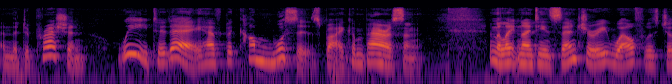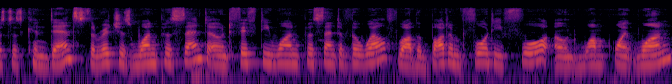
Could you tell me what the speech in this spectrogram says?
and the Depression, we today have become wusses by comparison. In the late 19th century, wealth was just as condensed. The richest 1% owned 51% of the wealth, while the bottom 44 owned 1.1.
